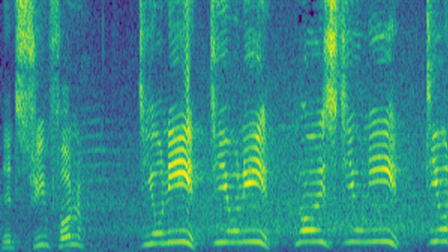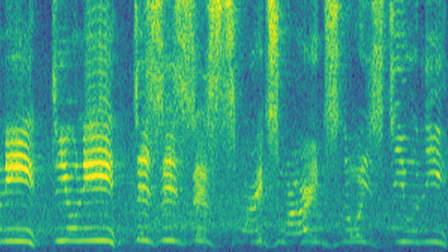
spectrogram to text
einen Stream von Diony, Diony, Lois, Diony, Diony, Diony, das ist es, 2 zu 1, Lois, Diony,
